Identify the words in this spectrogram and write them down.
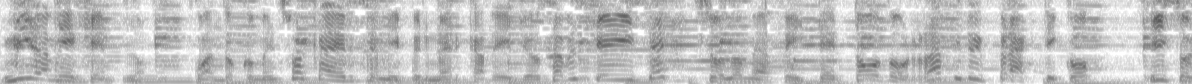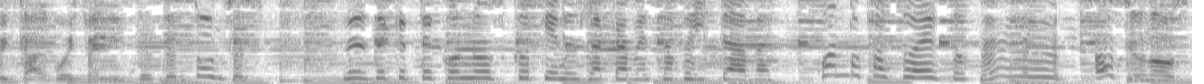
mira mi ejemplo. Cuando comenzó a caerse mi primer cabello, ¿sabes qué hice? Solo me afeité todo rápido y práctico y soy calvo y feliz desde entonces. Desde que te conozco tienes la cabeza afeitada. ¿Cuándo pasó eso? Eh, hace unos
